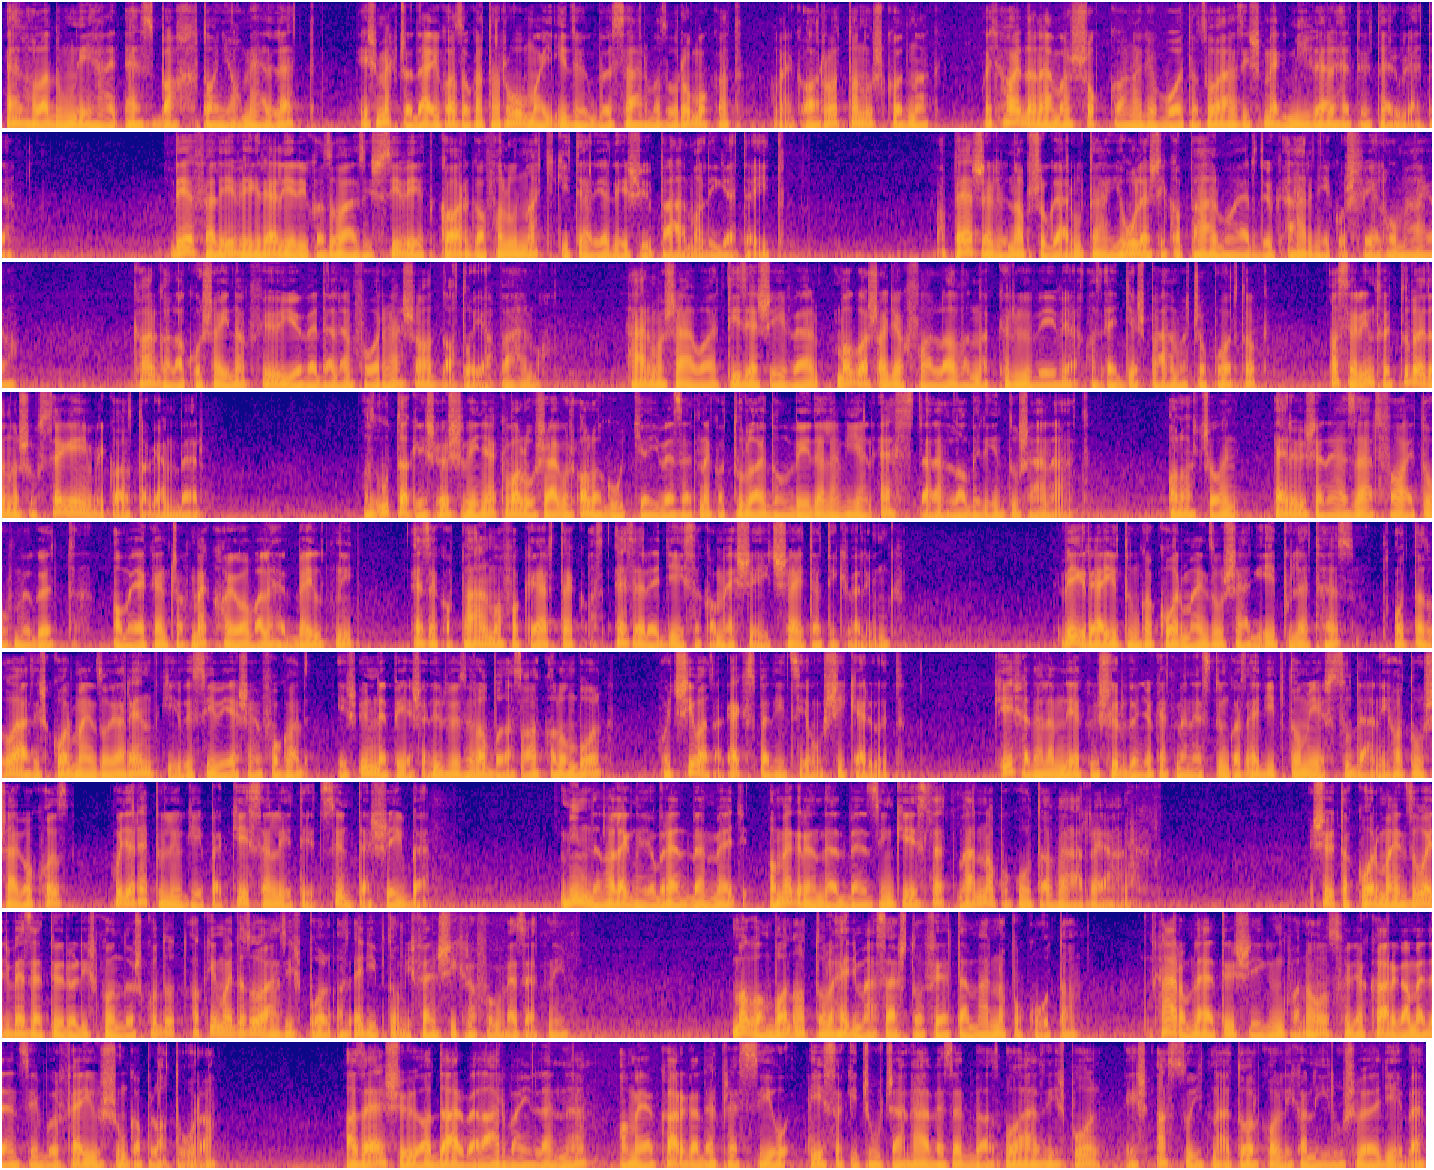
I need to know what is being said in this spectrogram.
Elhaladunk néhány Esbach tanya mellett, és megcsodáljuk azokat a római időkből származó romokat, amelyek arról tanúskodnak, hogy hajdanában sokkal nagyobb volt az oázis megmívelhető területe. Délfelé végre elérjük az oázis szívét, Karga falu nagy kiterjedésű pálma ligeteit. A perzselő napsugár után jól esik a pálmaerdők árnyékos félhomája. Karga lakosainak fő jövedelem forrása a datoja pálma. Hármasával, tízesével, magas agyagfallal vannak körülvéve az egyes pálma csoportok, az szerint, hogy tulajdonosuk szegény vagy gazdag ember – az utak és ösvények valóságos alagútjai vezetnek a tulajdonvédelem ilyen esztelen labirintusán át. Alacsony, erősen elzárt fajtók mögött, amelyeken csak meghajolva lehet bejutni, ezek a pálmafakertek az ezer egy éjszaka meséit sejtetik velünk. Végre eljutunk a kormányzóság épülethez, ott az oázis kormányzója rendkívül szívélyesen fogad és ünnepélyesen üdvözöl abból az alkalomból, hogy sivatag expedíciónk sikerült. Késedelem nélkül sürgönyöket meneztünk az egyiptomi és szudáni hatóságokhoz, hogy a repülőgépek készenlétét szüntessék be. Minden a legnagyobb rendben megy, a megrendelt benzinkészlet már napok óta vár reánk. Sőt, a kormányzó egy vezetőről is gondoskodott, aki majd az oázisból az egyiptomi fensikra fog vezetni. Magamban attól a hegymászástól féltem már napok óta. Három lehetőségünk van ahhoz, hogy a Karga medencéből feljussunk a platóra – az első a Darwell Arbain lenne, amely a Karga depresszió északi csúcsánál vezet be az oázisból, és Assuitnál torkollik a Nílus völgyébe.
